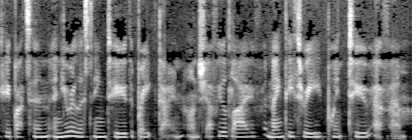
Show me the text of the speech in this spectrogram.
OK Button, and you are listening to The Breakdown on Sheffield Live 93.2 FM.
